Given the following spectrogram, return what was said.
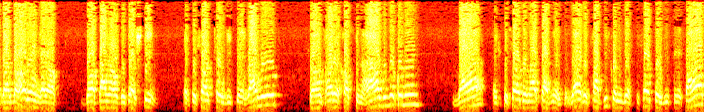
در بهار انقلاب با بنا گذاشتیم اقتصاد تولید محور بود. آنها رو خواستیم حذف بکنیم و اقتصاد مصرف و تبدیل کنیم به اقتصاد تولید محور.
